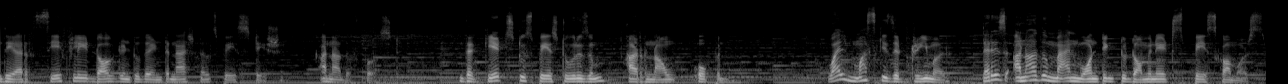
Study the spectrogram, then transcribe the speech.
They are safely docked into the International Space Station, another first. The gates to space tourism are now open. While Musk is a dreamer, there is another man wanting to dominate space commerce.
